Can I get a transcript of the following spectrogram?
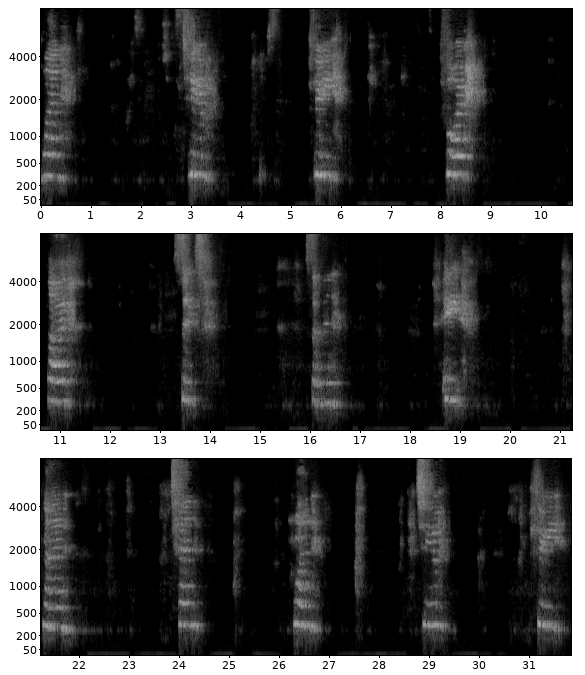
One, two, three, four, five, six, seven, eight, nine, ten, one, two, three,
